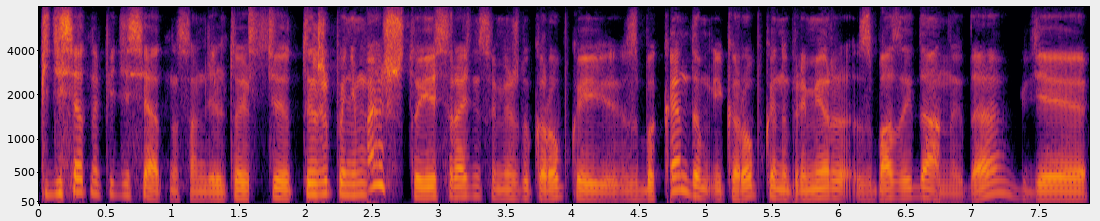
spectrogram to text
50 на 50, на самом деле. То есть э, ты же понимаешь, что есть разница между коробкой с бэкэндом и коробкой, например, с базой данных, да, где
